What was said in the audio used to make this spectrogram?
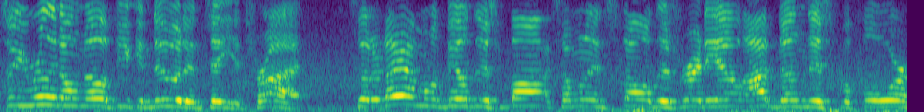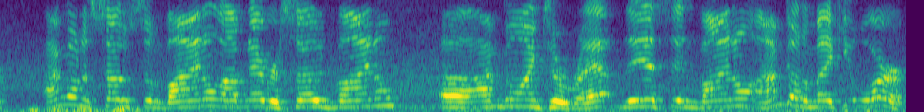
So you really don't know if you can do it until you try it. So today I'm gonna build this box. I'm gonna install this radio. I've done this before. I'm gonna sew some vinyl. I've never sewed vinyl. Uh, I'm going to wrap this in vinyl. I'm gonna make it work.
